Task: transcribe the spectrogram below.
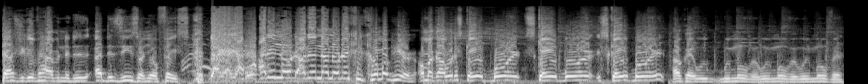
That's you give having a, a disease on your face. I didn't know. I did not know they could come up here. Oh my god, with a skateboard, skateboard, skateboard. Okay, we we moving, we moving, we moving.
